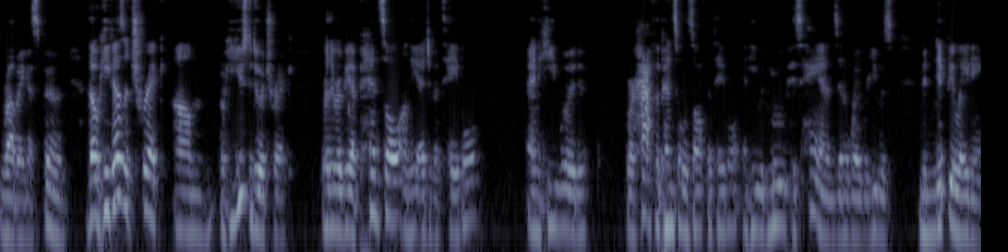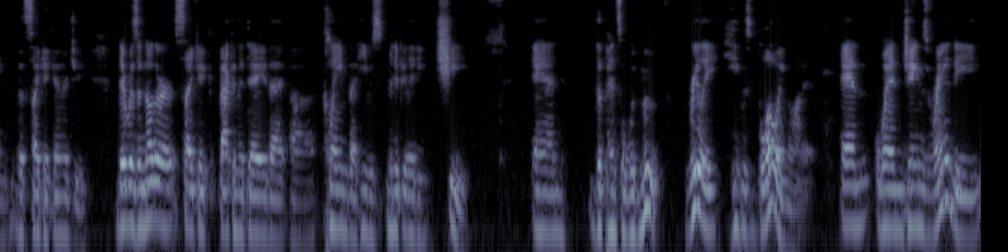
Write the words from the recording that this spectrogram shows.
rubbing a spoon. Though he does a trick, um, or he used to do a trick, where there would be a pencil on the edge of a table, and he would, where half the pencil is off the table, and he would move his hands in a way where he was manipulating the psychic energy. There was another psychic back in the day that uh, claimed that he was manipulating chi, and the pencil would move. Really, he was blowing on it. And when James Randi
